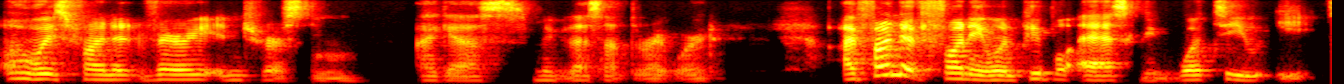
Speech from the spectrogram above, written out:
always find it very interesting. I guess maybe that's not the right word. I find it funny when people ask me, What do you eat?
